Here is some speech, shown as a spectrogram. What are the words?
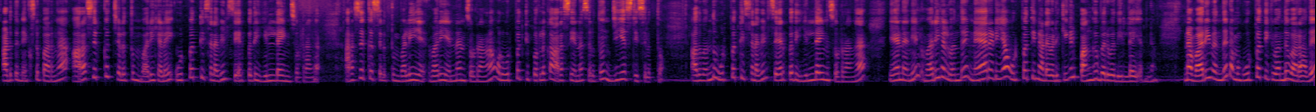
அடுத்து நெக்ஸ்ட் பாருங்க. அரசிற்கு செலுத்தும் வரிகளை உற்பத்தி செலவில் சேர்ப்பது இல்லைன்னு சொல்றாங்க. அரசுக்கு செலுத்தும் வரி வரி என்னன்னு சொல்றாங்கன்னா ஒரு உற்பத்தி பொருளுக்கு அரசு என்ன செலுத்தும்? ஜிஎஸ்டி செலுத்தும். அது வந்து உற்பத்தி செலவில் சேர்ப்பது இல்லைன்னு சொல்றாங்க. ஏனெனில் வரிகள் வந்து நேரடியாக உற்பத்தி நடவடிக்கைகள் பங்கு பெறுவதில்லை அப்படின்னா. ஏன்னா வரி வந்து நமக்கு உற்பத்திக்கு வந்து வராது.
